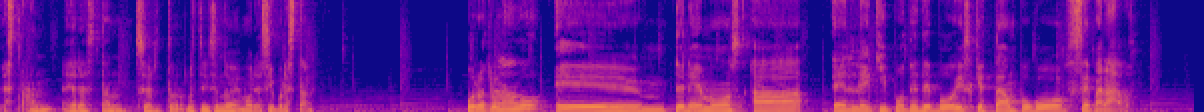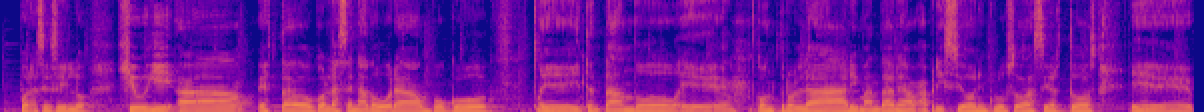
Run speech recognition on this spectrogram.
¿Stan? ¿Era Stan, cierto? Lo estoy diciendo de memoria, sí, por Stan. Por otro lado, eh, tenemos a el equipo de The Boys que está un poco separado por así decirlo. Hughie ha estado con la senadora un poco eh, intentando eh, controlar y mandar a, prisión incluso a ciertas eh,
